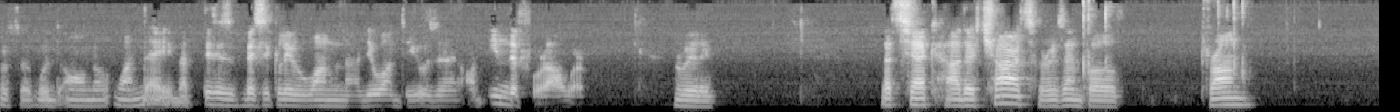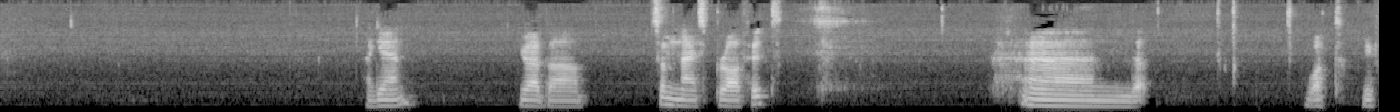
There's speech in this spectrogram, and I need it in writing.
Also good on one day, but this is basically one you want to use uh, on in the four hour, really. Let's check other charts, for example, Tron. Again, you have uh, some nice profit and what if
